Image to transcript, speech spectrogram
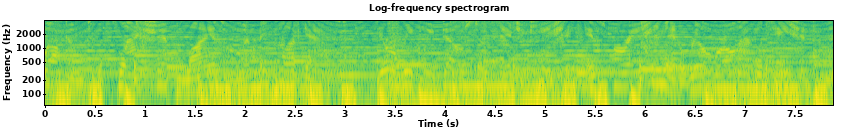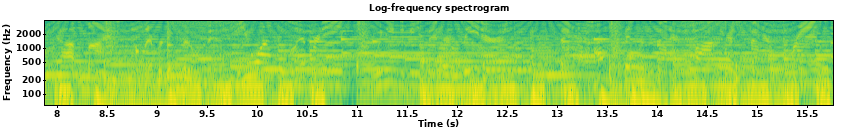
Welcome to the flagship Lions of Liberty podcast, your weekly dose of education, inspiration, and real world application from the top minds in the liberty movement. If you want liberty, we need to be better leaders, better husbands, better fathers, better friends,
